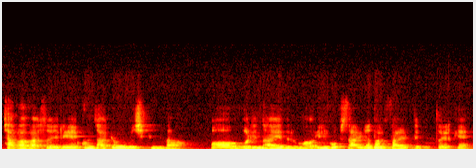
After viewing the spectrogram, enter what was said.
잡아가서 이렇게 군사 교육을 시킵니다. 뭐 어린 아이들은 뭐 7살, 8살 때부터 이렇게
